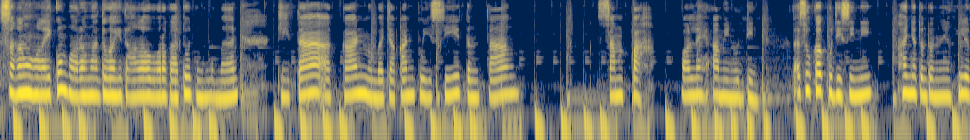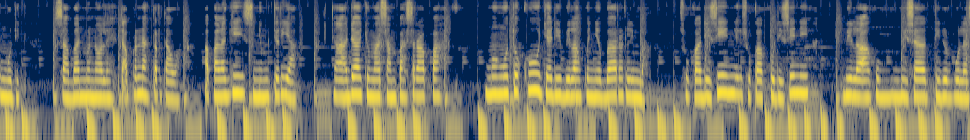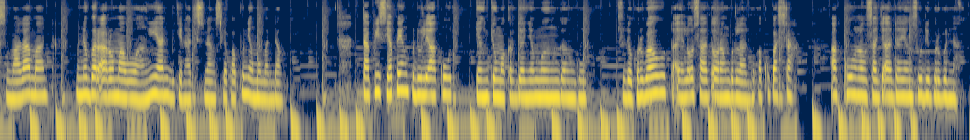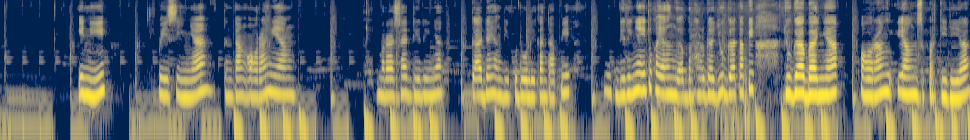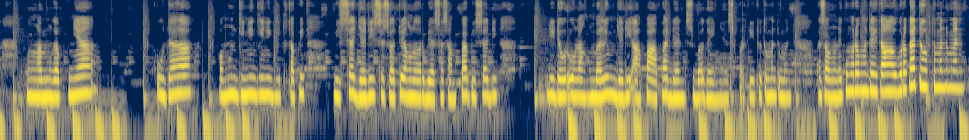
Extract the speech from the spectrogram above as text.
Assalamualaikum warahmatullahi taala wabarakatuh teman-teman. Kita akan membacakan puisi tentang sampah oleh Aminuddin. Tak suka ku di sini hanya tontonan yang hilir mudik. Saban menoleh tak pernah tertawa. Apalagi senyum ceria. Yang ada cuma sampah serapah mengutukku jadi bilang penyebar limbah. Suka di sini, sukaku di sini. Bila aku bisa tidur pula semalaman, menebar aroma wangian, bikin hati senang siapa pun yang memandang. Tapi siapa yang peduli aku yang cuma kerjanya mengganggu? Sudah berbau, tak elok saat orang berlalu. Aku pasrah. Aku lau saja ada yang sudi berbenah ini puisinya tentang orang yang merasa dirinya gak ada yang dipedulikan tapi dirinya itu kayak nggak berharga juga tapi juga banyak orang yang seperti dia menganggapnya udah omong gini gini gitu. Tapi bisa jadi sesuatu yang luar biasa sampah bisa di didaur ulang kembali menjadi apa-apa dan sebagainya. Seperti itu teman-teman. Wassalamualaikum warahmatullahi wabarakatuh teman-teman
